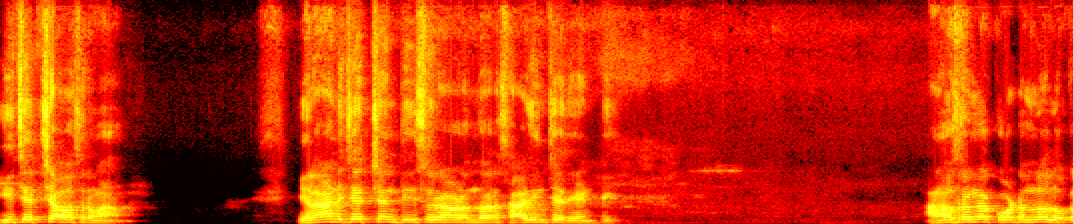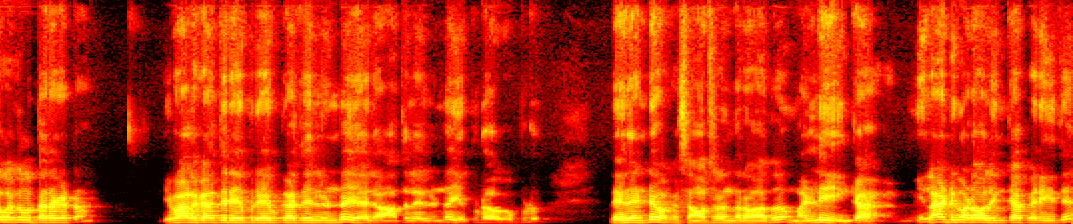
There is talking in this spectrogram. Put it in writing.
ఈ చర్చ అవసరమా? ఇలాంటి చర్చను తీసుకురావడం ద్వారా సాధించేది ఏంటి? అనవసరంగా కూటమిలో లోకలకలు పెరగటం ఇవాళ కాదు రేపు రేపు కాదు ఎల్లుండో ఆతలు ఎల్లుండో ఎప్పుడో ఒకప్పుడు లేదంటే ఒక సంవత్సరం తర్వాత మళ్ళీ ఇంకా ఇలాంటి గొడవలు ఇంకా పెరిగితే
